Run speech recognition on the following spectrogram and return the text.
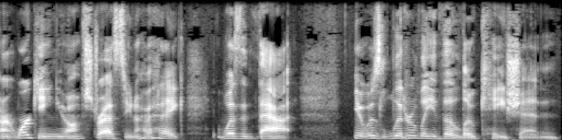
aren't working, you don't have stress, you don't have a headache. It wasn't that. It was literally the location.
